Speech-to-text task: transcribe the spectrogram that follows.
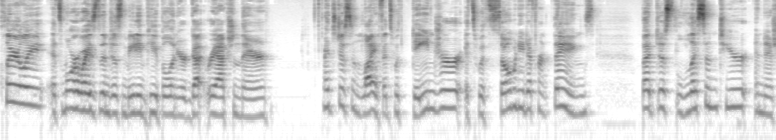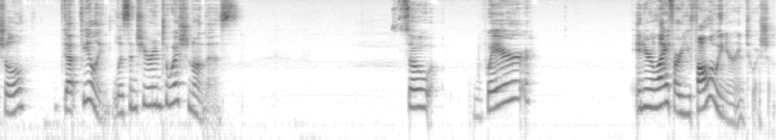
Clearly, it's more ways than just meeting people and your gut reaction there. It's just in life, it's with danger, it's with so many different things. But just listen to your initial gut feeling, listen to your intuition on this. So, where in your life are you following your intuition?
